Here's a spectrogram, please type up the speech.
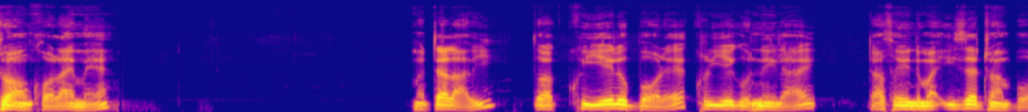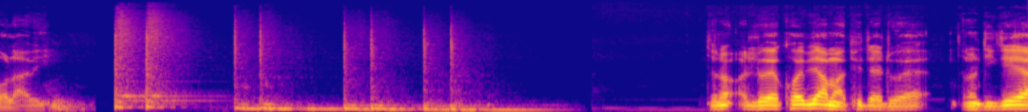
drum ကိုခေါ်လိုက်မယ်မတက်လာပြီသူက create လို့ပေါ်တယ် create ကိုနှိပ်လိုက်ဒါဆိုရင်ဒီမှာ EZ drum ပေါ်လာပြီ ကျွန်တော်အလွယ်ခွဲပြမှာဖြစ်တဲ့အတွက်ကျွန်တော်ဒီတည်းက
